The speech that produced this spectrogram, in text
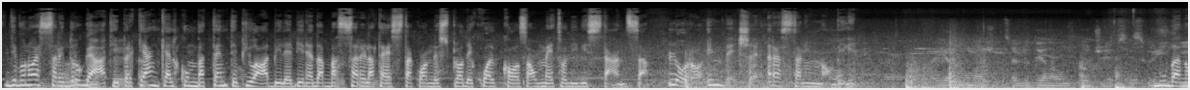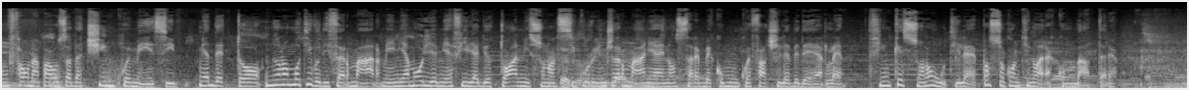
Devono essere drogati perché anche al combattente più abile viene da abbassare la testa quando esplode qualcosa a un metro di distanza. Loro invece restano immobili. Buba non fa una pausa da 5 mesi. Mi ha detto: Non ho motivo di fermarmi. Mia moglie e mia figlia di 8 anni sono al sicuro in Germania e non sarebbe comunque facile vederle. Finché sono utile, posso continuare a combattere.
